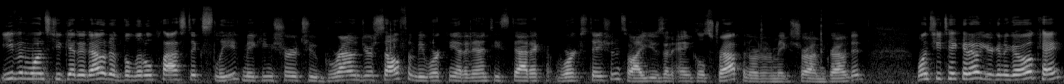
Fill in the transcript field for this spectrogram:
even once you get it out of the little plastic sleeve, making sure to ground yourself and be working at an anti-static workstation. So I use an ankle strap in order to make sure I'm grounded. Once you take it out, you're going to go, okay.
